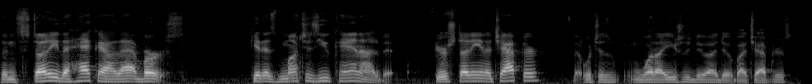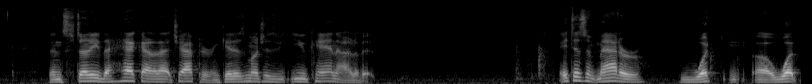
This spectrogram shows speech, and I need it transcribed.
then study the heck out of that verse. Get as much as you can out of it. If you're studying a chapter, which is what I usually do, I do it by chapters, then study the heck out of that chapter and get as much as you can out of it. It doesn't matter what uh, what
